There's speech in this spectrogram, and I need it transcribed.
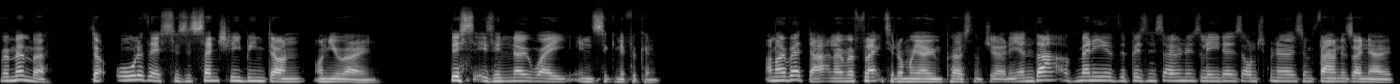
Remember that all of this has essentially been done on your own. This is in no way insignificant. And I read that and I reflected on my own personal journey and that of many of the business owners, leaders, entrepreneurs, and founders I know.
